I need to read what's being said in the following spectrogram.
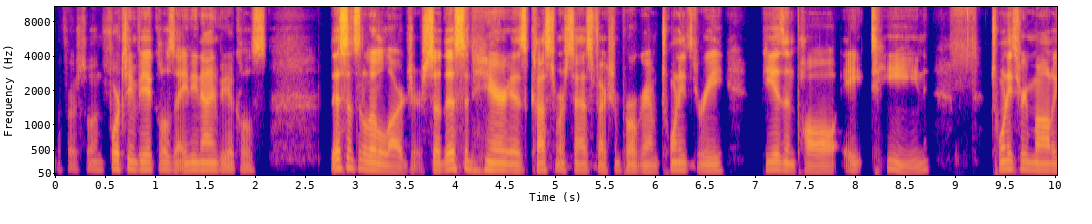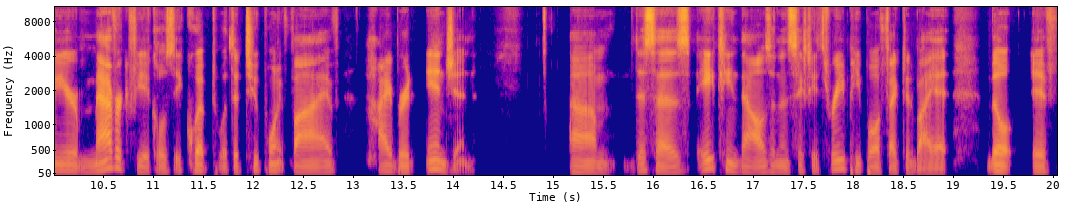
The first one, 14 vehicles, 89 vehicles. This one's a little larger. So this in here is customer satisfaction program 23 P is in Paul 18, 23 model year Maverick vehicles equipped with a 2.5 hybrid engine. Um, this has 18,063 people affected by it. Built if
